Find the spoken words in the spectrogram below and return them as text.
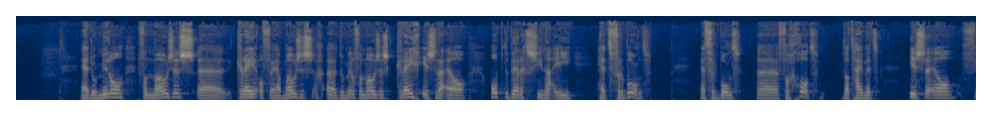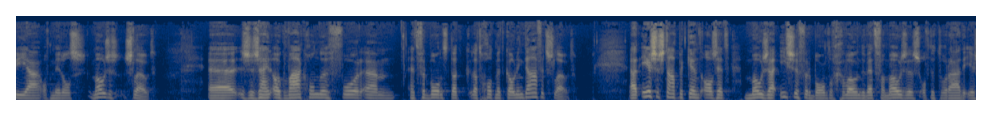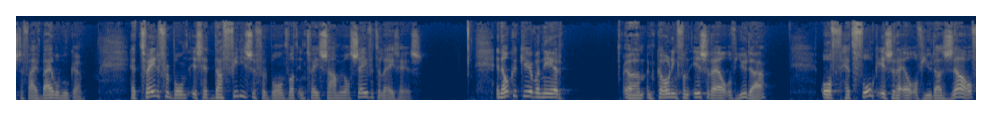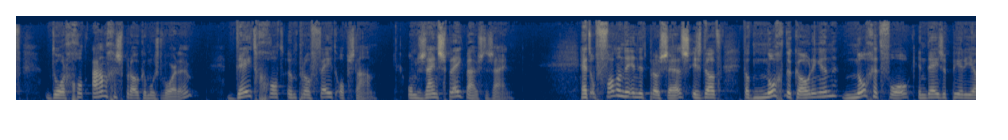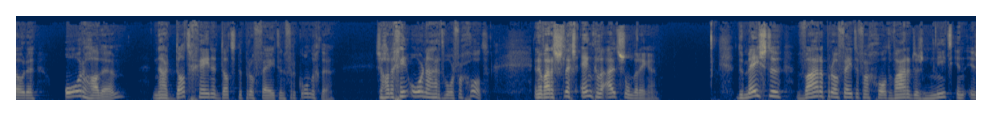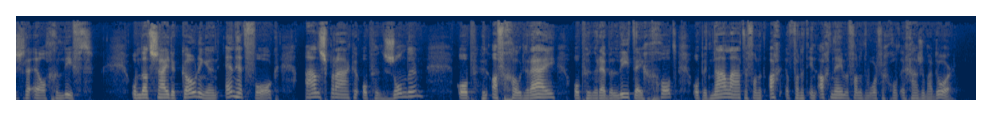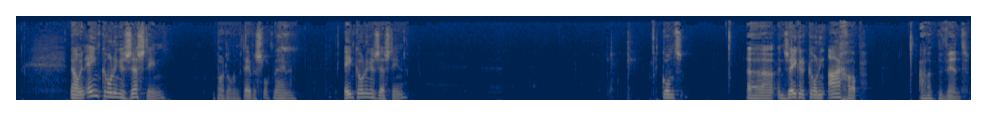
door middel van Mozes, uh, kreeg, of ja, Mozes, uh, door middel van Mozes kreeg Israël op de berg Sinaï het verbond. Het verbond uh, van God, dat hij met Israël via of middels Mozes sloot. Ze zijn ook waakhonden voor um, het verbond dat, dat God met koning David sloot. Nou, het eerste staat bekend als het Mosaïsche verbond, of gewoon de wet van Mozes of de Torah, de eerste vijf Bijbelboeken. Het tweede verbond is het Davidische verbond, wat in 2 Samuel 7 te lezen is. En elke keer wanneer um, een koning van Israël of Juda, of het volk Israël of Juda zelf, door God aangesproken moest worden, deed God een profeet opstaan om zijn spreekbuis te zijn. Het opvallende in dit proces is dat, dat nog de koningen, nog het volk in deze periode oor hadden naar datgene dat de profeten verkondigden. Ze hadden geen oor naar het woord van God. En er waren slechts enkele uitzonderingen. De meeste ware profeten van God waren dus niet in Israël geliefd, omdat zij de koningen en het volk aanspraken op hun zonden, op hun afgoderij, op hun rebellie tegen God, op het nalaten van het, van het in acht nemen van het woord van God en gaan zo maar door. Nou, in 1 Koningen 16, pardon, ik moet even een slok nemen. 1 Koningen 16 komt uh, een zekere koning Agab aan het bewind.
